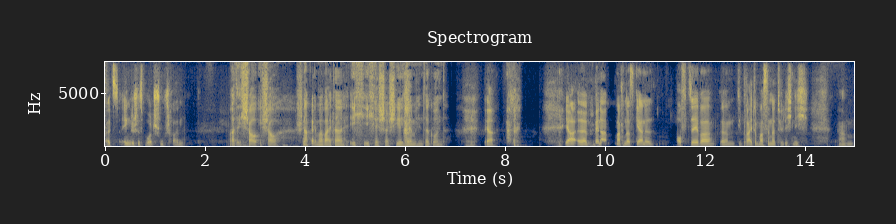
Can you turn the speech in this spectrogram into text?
als englisches Wort Schuh schreiben. Warte, ich schau, ich schau. Schnackt mal weiter. Ich, ich recherchiere hier im Hintergrund. Ja. Ja, äh, Männer machen das gerne oft selber, ähm, die breite Masse natürlich nicht. Ähm,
